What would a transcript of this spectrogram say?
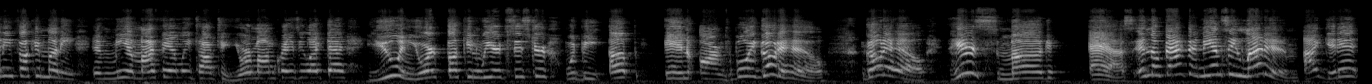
any fucking money if me and my family talk to your mom crazy like that, you and your fucking weird sister would be up in arms. Boy, go to hell. Go to hell. Here's smug ass. And the fact that Nancy let him. I get it,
